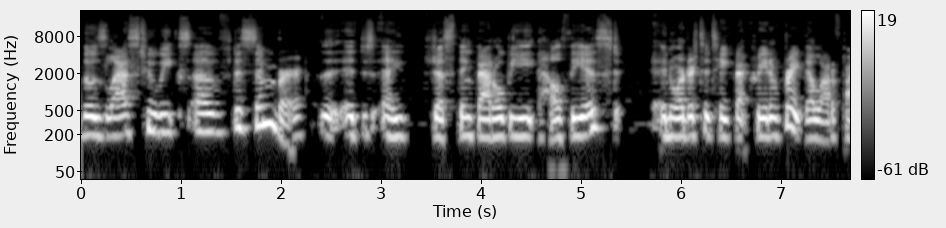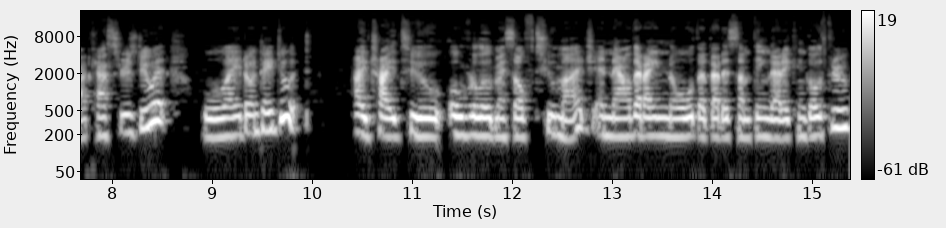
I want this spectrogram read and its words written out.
those last two weeks of December. It, I just think that'll be healthiest in order to take that creative break. A lot of podcasters do it. Why don't I do it? I tried to overload myself too much. And now that I know that that is something that I can go through,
